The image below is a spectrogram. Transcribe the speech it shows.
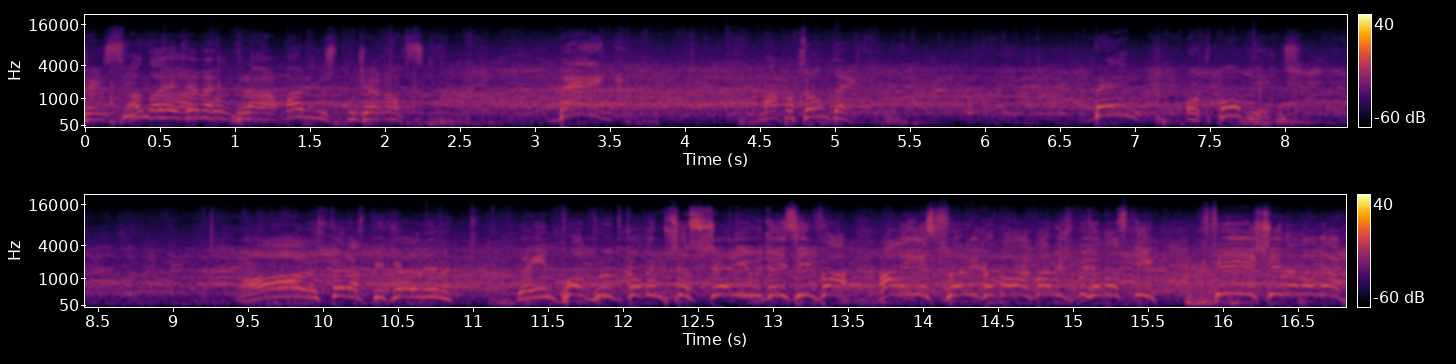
Jay No to jedziemy. kontra Mariusz Pudzianowski. Bang! Na początek. Bęk, odpowiedź. O, ależ teraz piekielnym, jakim podbródkowym przestrzelił Jay Silva, ale jest w sferych obałach Mariusz Puzianowski, chwieje się na nogach,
